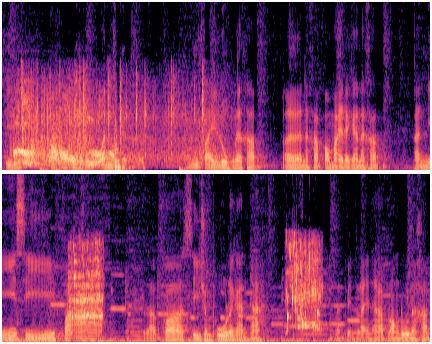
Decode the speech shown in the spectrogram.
สีนี้เอาเอาโอ้โหอันนี้อันนี้ไฟลุกนะครับเออนะครับ เอาใหม่แล้วกันนะครับ อันนี้สีฟ้า แล้วก็สีชมพูแล้วกันนะมันเป็นอะไรนะครับ ลองดูนะครับ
